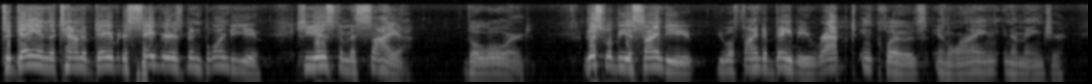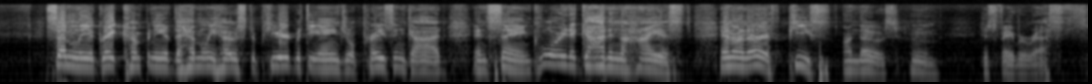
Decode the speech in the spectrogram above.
Today in the town of David, a Savior has been born to you. He is the Messiah, the Lord. This will be a sign to you. You will find a baby wrapped in clothes and lying in a manger. Suddenly, a great company of the heavenly host appeared with the angel, praising God and saying, Glory to God in the highest, and on earth peace on those whom his favor rests.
